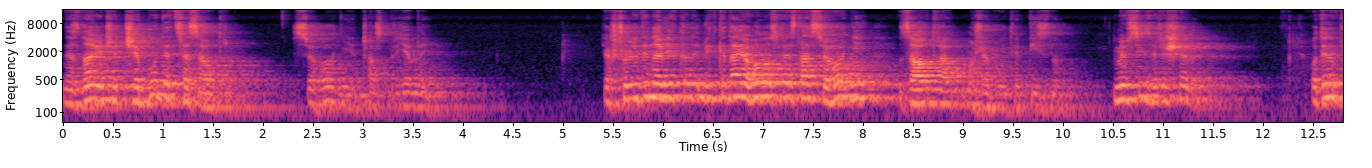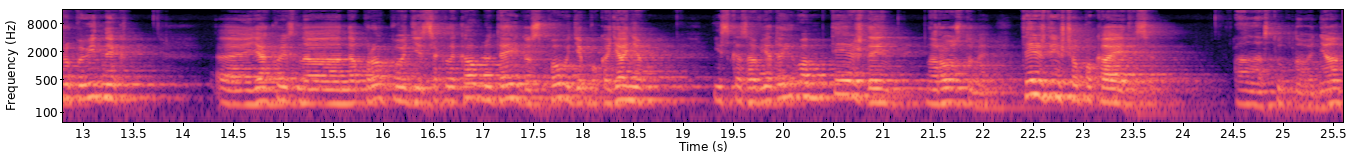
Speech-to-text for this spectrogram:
не знаючи, чи буде це завтра. Сьогодні час приємний. Якщо людина відкидає голос Христа сьогодні, завтра може бути пізно. Ми всі зрішили. Один проповідник е, якось на, на проповіді закликав людей до сповіді, покаяння і сказав: Я даю вам тиждень на роздуми, тиждень, щоб покаятися. А наступного дня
